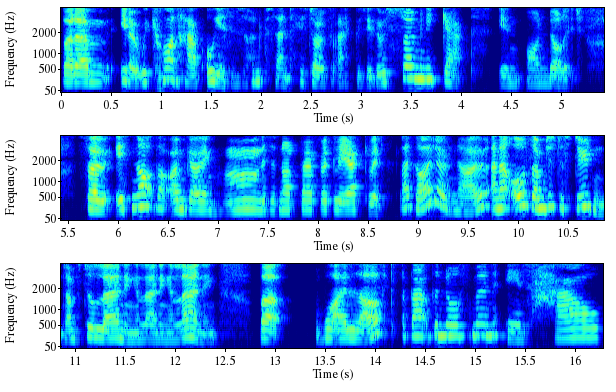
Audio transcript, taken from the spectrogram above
But um, you know, we can't have oh yes, it's 100% historical accuracy. There are so many gaps in our knowledge. So it's not that I'm going, hmm, this is not perfectly accurate. Like I don't know, and I, also I'm just a student. I'm still learning and learning and learning. But what I loved about the Northman is how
